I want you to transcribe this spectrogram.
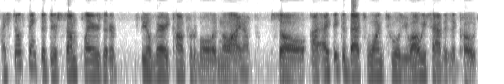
I still think that there's some players that are, feel very comfortable in the lineup. So I, I think that that's one tool you always have as a coach.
